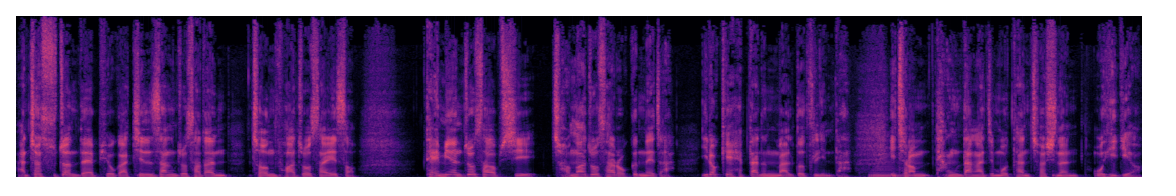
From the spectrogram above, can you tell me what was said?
안철수 전 대표가 진상조사단 전화조사에서 대면 조사 없이 전화 조사로 끝내자 이렇게 했다는 말도 들린다. 이처럼 당당하지 못한 처신은 오히려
